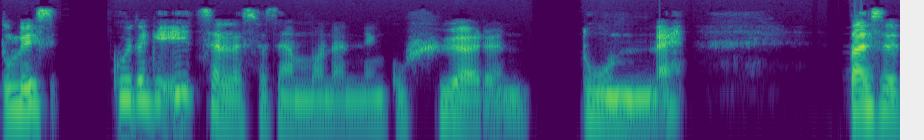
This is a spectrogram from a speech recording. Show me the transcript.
tulisi kuitenkin itselle se semmoinen niin kuin hyödyn tunne. Tai se,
